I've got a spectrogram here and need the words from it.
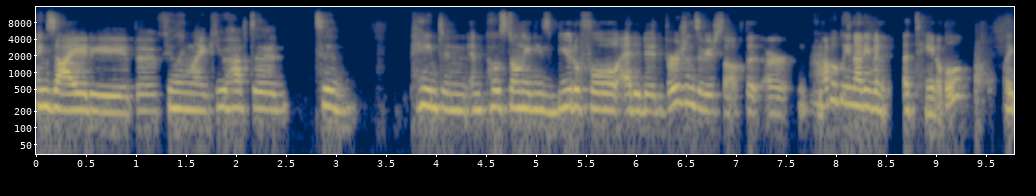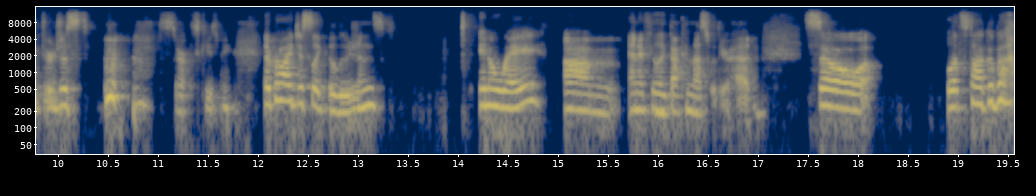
anxiety, the feeling like you have to, to paint and, and post only these beautiful edited versions of yourself that are hmm. probably not even attainable. Like they're just, sorry, excuse me, they're probably just like illusions in a way. Um, and I feel like that can mess with your head. So let's talk about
